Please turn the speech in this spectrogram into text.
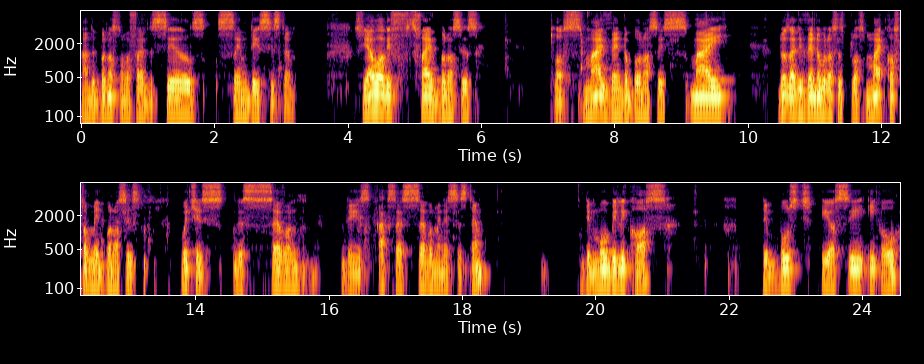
And the bonus number five the sales same day system. So you have all the five bonuses plus my vendor bonuses, my those are the vendor bonuses plus my custom made bonuses, which is the seven this access seven minute system, the mobility course, the boost your SEO,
